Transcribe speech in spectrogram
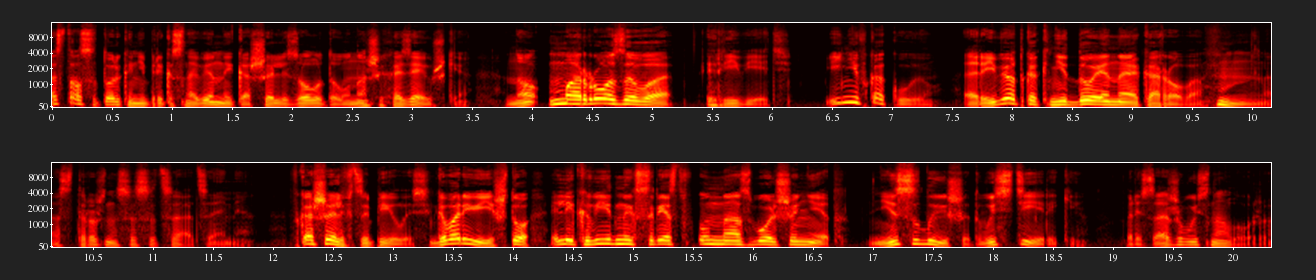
Остался только неприкосновенный кошель золота у нашей хозяюшки. Но Морозова реветь. И ни в какую. Ревет, как недоенная корова. Хм, осторожно с ассоциациями. В кошель вцепилась. Говорю ей, что ликвидных средств у нас больше нет. Не слышит, в истерике. Присаживаюсь на ложе.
